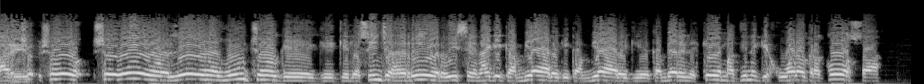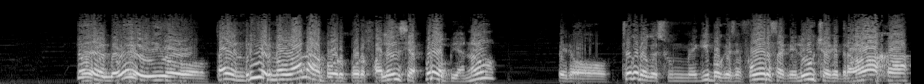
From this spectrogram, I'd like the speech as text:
A ver, yo, yo, yo veo, leo mucho que, que, que los hinchas de River dicen hay que cambiar, hay que cambiar, hay que cambiar el esquema, tiene que jugar a otra cosa. Yo lo veo y digo, está bien, River no gana por, por falencias propias, ¿no? Pero yo creo que es un equipo que se esfuerza, que lucha, que trabaja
